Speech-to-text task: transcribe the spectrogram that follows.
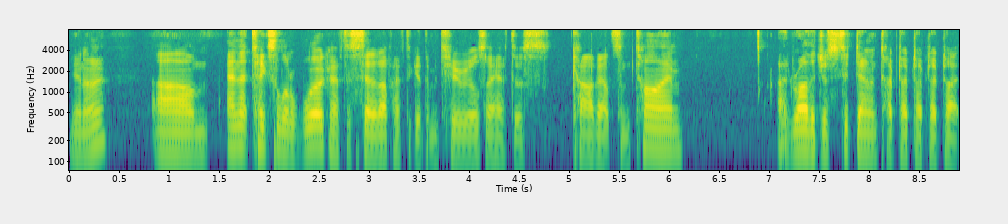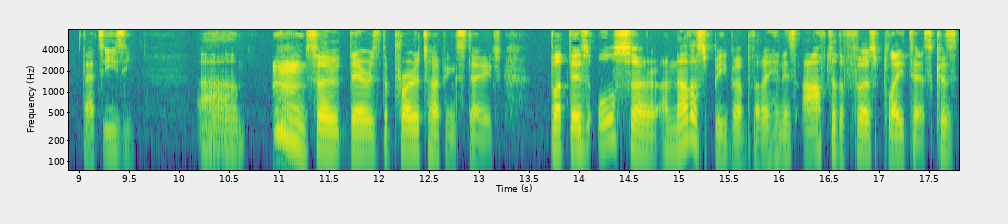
you know? Um, and that takes a lot of work. I have to set it up, I have to get the materials, I have to carve out some time. I'd rather just sit down and type, type, type, type, type. That's easy. Um, so there is the prototyping stage. But there's also another speed bump that I hit is after the first playtest because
